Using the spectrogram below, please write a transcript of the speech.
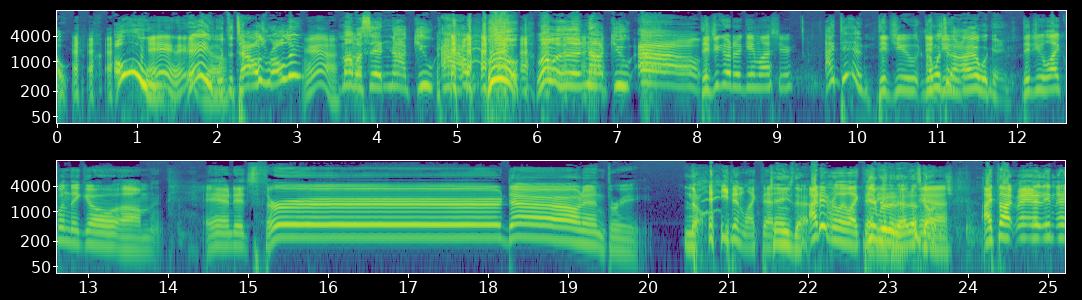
out. oh, Hey, hey, with the towels rolling. Yeah. Mama said knock you out. Ooh, Mama said knock you out. Did you go to a game last year? I did. Did you? Did I went you, to the Iowa game. Did you like when they go, um, and it's third down and three? No, you didn't like that. change that. I didn't really like that. Get rid of that. That's Yeah. garbage. I thought eh, eh,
